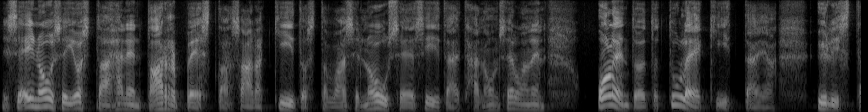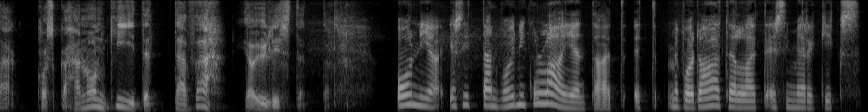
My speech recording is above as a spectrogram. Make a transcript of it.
Niin se ei nouse jostain hänen tarpeestaan saada kiitosta, vaan se nousee siitä, että hän on sellainen olento, jota tulee kiittää ja ylistää, koska hän on kiitettävä ja ylistettävä. On ja, ja sitten tämän voi niin kuin laajentaa, että, että me voidaan ajatella, että esimerkiksi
